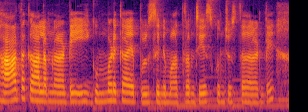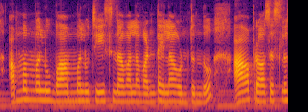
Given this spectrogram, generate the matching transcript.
పాతకాలం నాటి ఈ గుమ్మడికాయ పులుసుని మాత్రం చేసుకుని చూస్తారంటే అమ్మమ్మలు బామ్మలు చేసిన వాళ్ళ వంట ఎలా ఉంటుందో ఆ ప్రాసెస్లో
